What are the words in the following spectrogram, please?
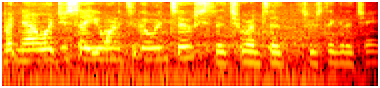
But now, what'd you say you wanted to go into? She said she wanted to. She was thinking of change.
